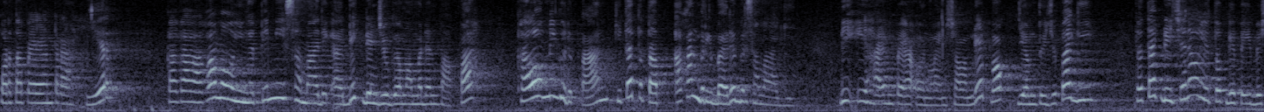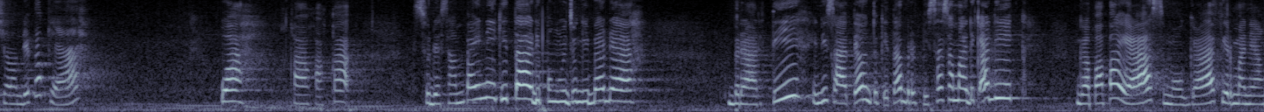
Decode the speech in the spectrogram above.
Warta PA yang terakhir, kakak-kakak mau ngingetin nih sama adik-adik dan juga mama dan papa, kalau minggu depan kita tetap akan beribadah bersama lagi di IHMPA Online Shalom Depok jam 7 pagi. Tetap di channel YouTube GPIB Shalom Depok ya. Wah, kakak-kakak, sudah sampai nih kita di penghujung ibadah. Berarti ini saatnya untuk kita berpisah sama adik-adik. Gak apa-apa ya, semoga firman yang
